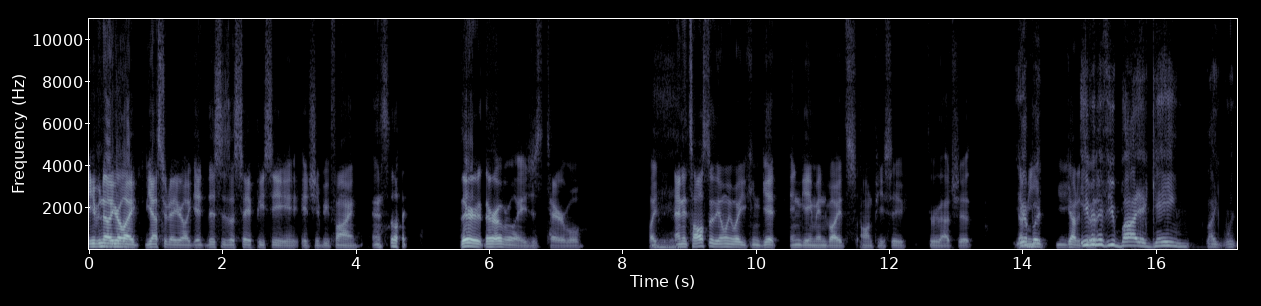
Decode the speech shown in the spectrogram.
Even though you're like yesterday, you're like, it, this is a safe PC. It should be fine. And it's like their their overlay is just terrible. Like, Yeah. and it's also the only way you can get in-game invites on PC through that shit. I Yeah, mean, but you, got to even if you buy a game like when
